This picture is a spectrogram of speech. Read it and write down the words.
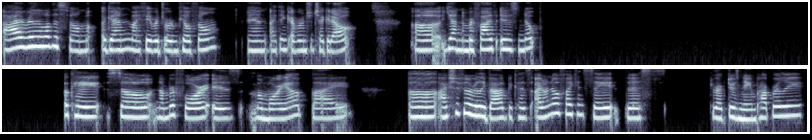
I really love this film. Again, my favorite Jordan Peele film, and I think everyone should check it out. Uh, yeah, number five is Nope. Okay, so number four is Memoria by uh I actually feel really bad because I don't know if I can say this director's name properly.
